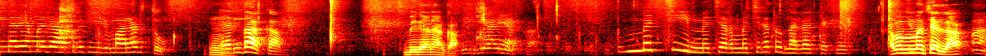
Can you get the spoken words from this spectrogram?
ഇന്നലെ നമ്മൾ രാത്രി തീരുമാനം എടുത്തു. എന്താക്കാം? ബിരിയാണി ആക്കാം. ബിരിയാണി ആക്കാം. ഉമ്മച്ചി ഇമ്മച്ചി ഇറമ്മച്ചിനെ തിന്നല്ലോ ഒറ്റയ്ക്ക്? അപ്പം ഉമ്മച്ചല്ല പാളോ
